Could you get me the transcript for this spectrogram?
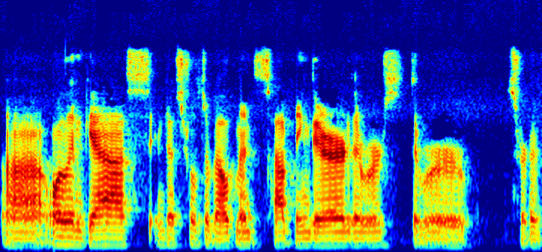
uh, oil and gas industrial developments happening there. There was there were sort of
